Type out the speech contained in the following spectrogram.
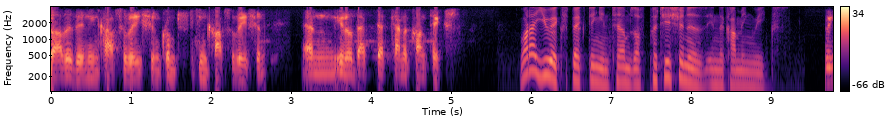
rather than incarceration, complete incarceration. And, you know, that, that kind of context. What are you expecting in terms of petitioners in the coming weeks? We,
